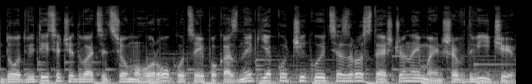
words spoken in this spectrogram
До 2027 року цей показник, як очікується, зросте щонайменше вдвічі.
